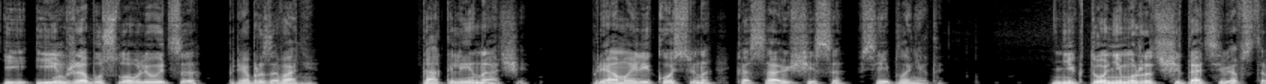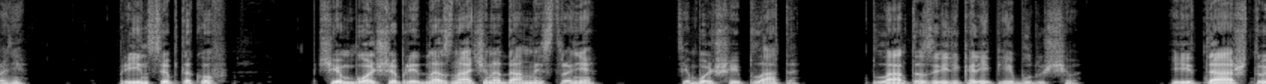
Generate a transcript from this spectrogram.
и им же обусловливается преобразование. Так или иначе, прямо или косвенно касающиеся всей планеты. Никто не может считать себя в стране. Принцип таков. Чем больше предназначено данной стране, тем больше и плата, плата за великолепие будущего. И та, что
